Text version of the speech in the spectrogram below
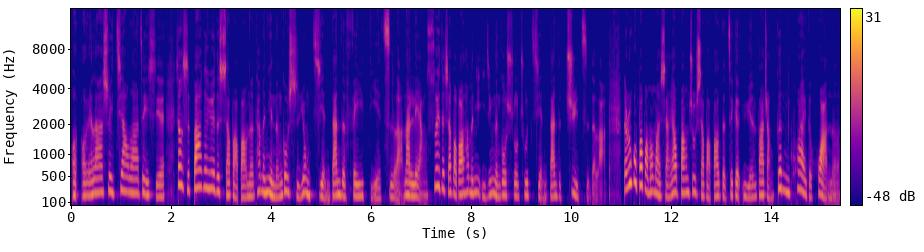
哦哦啦、睡觉啦这些。像十八个月的小宝宝呢，他们也能够使用简单的非叠字啦。那两岁。的小宝宝，他们已经能够说出简单的句子的啦。那如果爸爸妈妈想要帮助小宝宝的这个语言发展更快的话呢，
